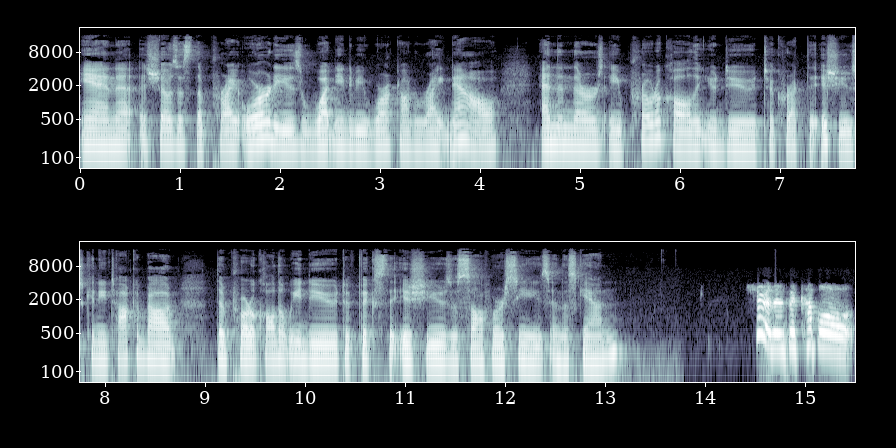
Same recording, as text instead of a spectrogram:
and it shows us the priorities, what need to be worked on right now. And then there's a protocol that you do to correct the issues. Can you talk about the protocol that we do to fix the issues the software sees in the scan? Sure, there's a couple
